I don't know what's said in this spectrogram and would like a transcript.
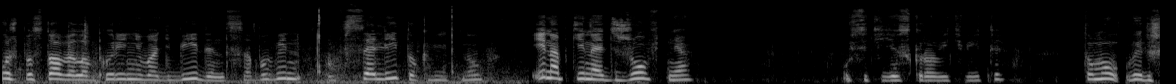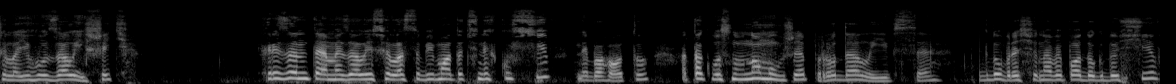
Також поставила вкорінювати біденса, бо він все літо квітнув. І на кінець жовтня усі ті яскраві квіти. Тому вирішила його залишити. Хризантеми залишила собі маточних кущів небагато, а так в основному вже продали все. Добре, що на випадок дощів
